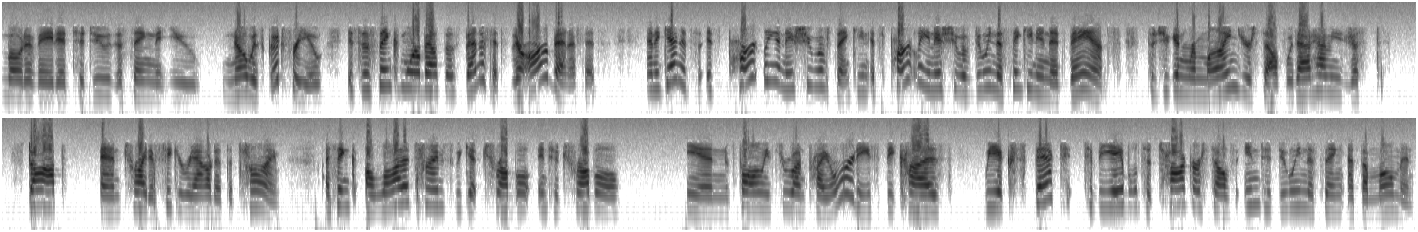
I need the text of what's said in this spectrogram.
motivated to do the thing that you know is good for you is to think more about those benefits. There are benefits, and again, it's it's partly an issue of thinking. It's partly an issue of doing the thinking in advance, so that you can remind yourself without having to just stop and try to figure it out at the time. I think a lot of times we get trouble into trouble in following through on priorities because we expect to be able to talk ourselves into doing the thing at the moment.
